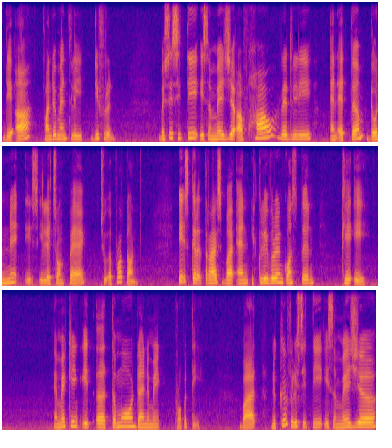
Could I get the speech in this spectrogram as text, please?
They are fundamentally different. Basicity is a measure of how readily an atom donates its electron pair to a proton. It's characterized by an equilibrium constant Ka and making it a thermodynamic property. But nucleophilicity is a measure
